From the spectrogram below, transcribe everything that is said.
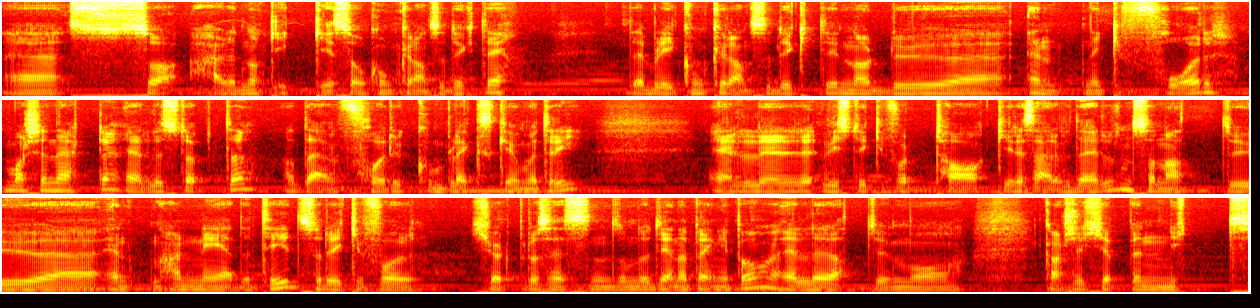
eh, så er det nok ikke så konkurransedyktig. Det blir konkurransedyktig når du enten ikke får maskinert det eller støpt det, at det er en for kompleks geometri. Eller hvis du ikke får tak i reservedelen, sånn at du enten har nedetid, så du ikke får kjørt prosessen som du tjener penger på, eller at du må kanskje kjøpe nytt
